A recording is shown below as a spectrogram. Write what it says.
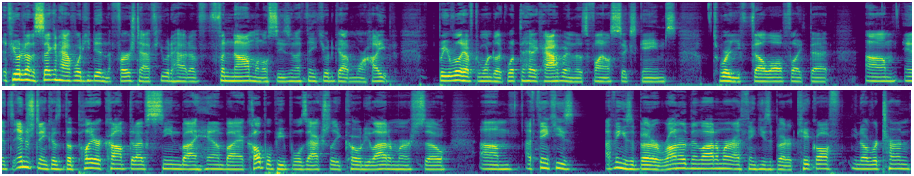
if he would have done the second half what he did in the first half, he would have had a phenomenal season. I think he would have got more hype. But you really have to wonder, like, what the heck happened in those final six games to where you fell off like that. Um, and it's interesting because the player comp that I've seen by him by a couple people is actually Cody Latimer. So um, I think he's I think he's a better runner than Latimer. I think he's a better kickoff, you know, return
